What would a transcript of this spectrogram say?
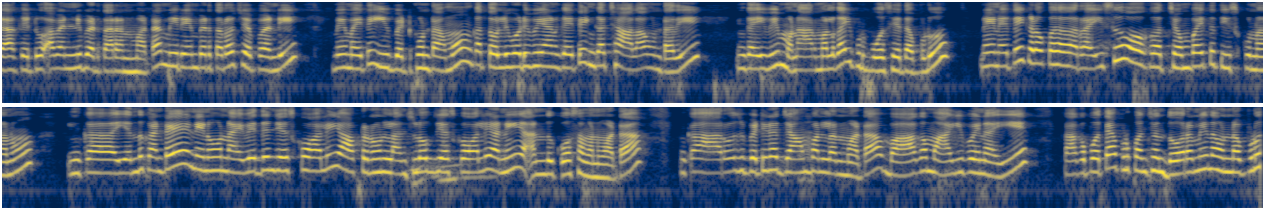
జాకెట్ అవన్నీ పెడతారనమాట. మీరేం పెడతారో చెప్పండి. మేమైతే ఇవి పెట్టుకుంటాము. ఇంకా తొలి ఒడి బియ్యానికి అయితే ఇంకా చాలా ఉంటుంది. ఇంకా ఇవి నార్మల్గా ఇప్పుడు పోసేటప్పుడు నేనైతే ఇక్కడ ఒక రైస్ ఒక చెంబు అయితే తీసుకున్నాను. ఇంకా ఎందుకంటే నేను నైవేద్యం చేసుకోవాలి ఆఫ్టర్నూన్ లంచ్లోకి చేసుకోవాలి అని అందుకోసం అనమాట ఇంకా ఆ రోజు పెట్టిన జామ పండ్లు అనమాట బాగా మాగిపోయినాయి. కాకపోతే అప్పుడు కొంచెం దూరం మీద ఉన్నప్పుడు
